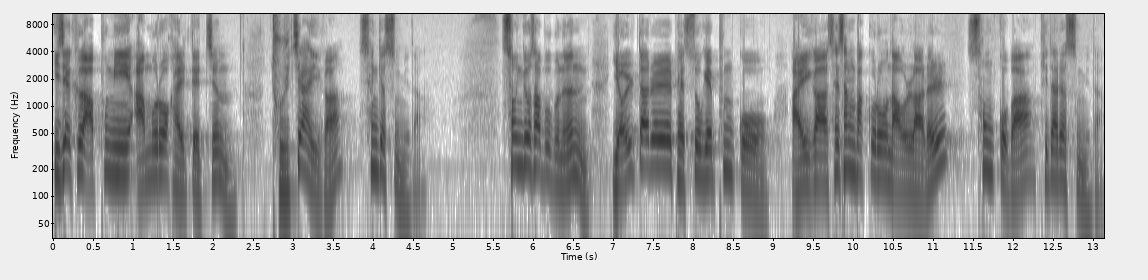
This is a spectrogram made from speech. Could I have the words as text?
이제 그 아픔이 아물어 갈 때쯤 둘째 아이가 생겼습니다. 선교사 부부는 열 달을 뱃속에 품고 아이가 세상 밖으로 나올 날을 손꼽아 기다렸습니다.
